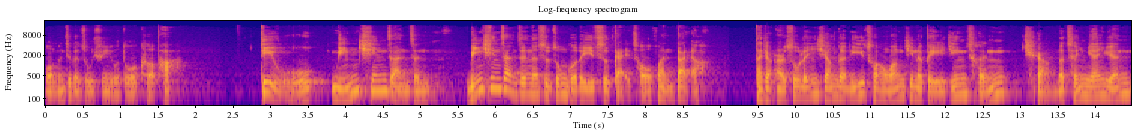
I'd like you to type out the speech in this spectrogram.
我们这个族群有多可怕？第五，明清战争。明清战争呢，是中国的一次改朝换代啊。大家耳熟能详的李闯王进了北京城，抢了陈圆圆，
